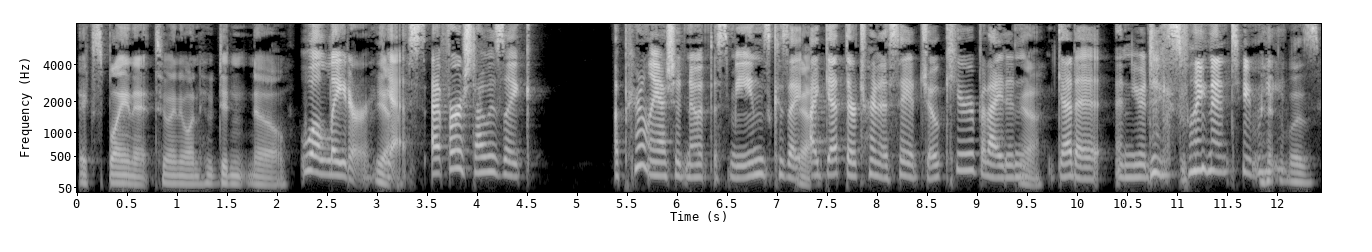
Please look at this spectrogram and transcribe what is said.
explain it to anyone who didn't know. well, later, Yeah. yes. At first, I was like, apparently, I should know what this means because I, Yeah. I get they're trying to say a joke here, but I didn't Yeah. get it, and you had to explain it to me. It was,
